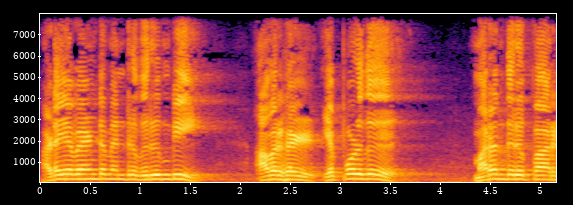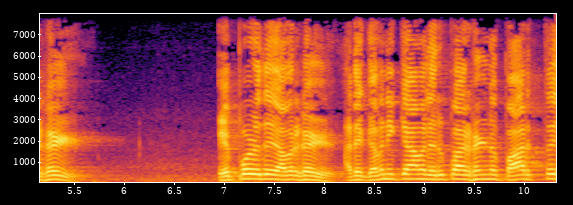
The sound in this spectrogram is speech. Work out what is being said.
அடைய வேண்டும் என்று விரும்பி அவர்கள் எப்பொழுது மறந்திருப்பார்கள் எப்பொழுது அவர்கள் அதை கவனிக்காமல் இருப்பார்கள்னு பார்த்து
